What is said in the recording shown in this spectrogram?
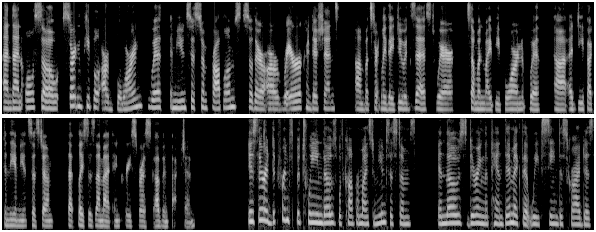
And then also, certain people are born with immune system problems. So there are rarer conditions, um, but certainly they do exist where someone might be born with uh, a defect in the immune system that places them at increased risk of infection. Is there a difference between those with compromised immune systems and those during the pandemic that we've seen described as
